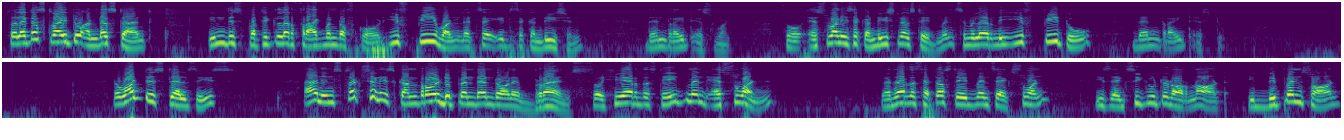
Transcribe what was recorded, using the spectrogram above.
So, let us try to understand in this particular fragment of code if P1 let us say it is a condition then write S1. So, S1 is a conditional statement similarly if P2 then write S2. Now, what this tells is an instruction is control dependent on a branch. So, here the statement S1 whether the set of statements X1 is executed or not it depends on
